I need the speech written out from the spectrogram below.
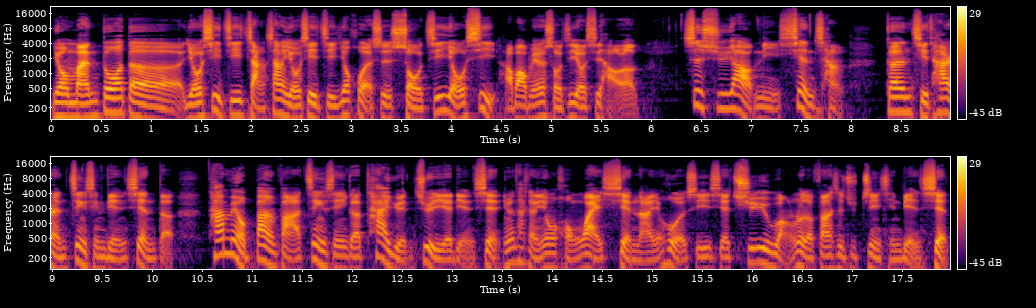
有蛮多的游戏机，掌上游戏机，又或者是手机游戏，好吧，我们用手机游戏好了，是需要你现场跟其他人进行连线的，它没有办法进行一个太远距离的连线，因为它可能用红外线呐，又或者是一些区域网络的方式去进行连线。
